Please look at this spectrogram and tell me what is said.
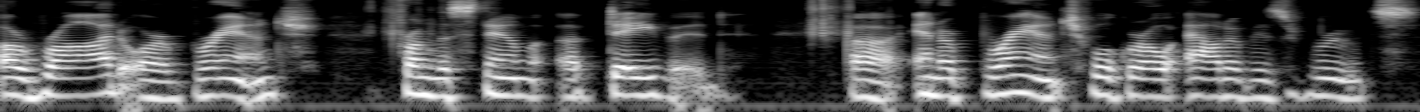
a rod or a branch from the stem of David, uh, and a branch will grow out of his roots.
